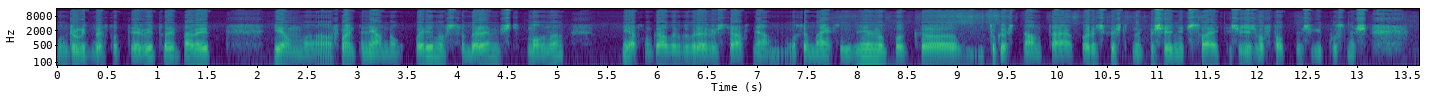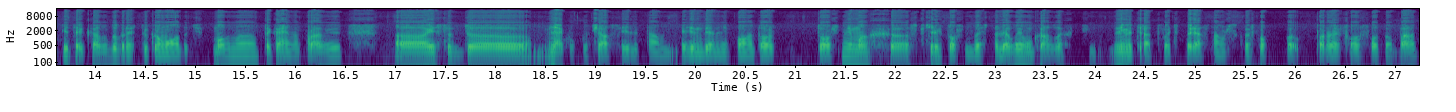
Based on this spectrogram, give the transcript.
от други 200 лева, той, бе, имам, в момента нямам много пари, но ще съберем и ще помогна. И аз му казах, добре, вижте, аз нямам 18 години, но пък тук ще дам тая паричка, ще напиша едни числа и ти ще идиш в тото и ще ги пуснеш. И те каза, добре, тук мога да ти помогна, така и направи. А, и след а, няколко часа или там един ден не помня точно, имах, спечелих точно 200 лева и му казах, не ми трябва твоите пари, аз там ще скъпя първия фотоапарат.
